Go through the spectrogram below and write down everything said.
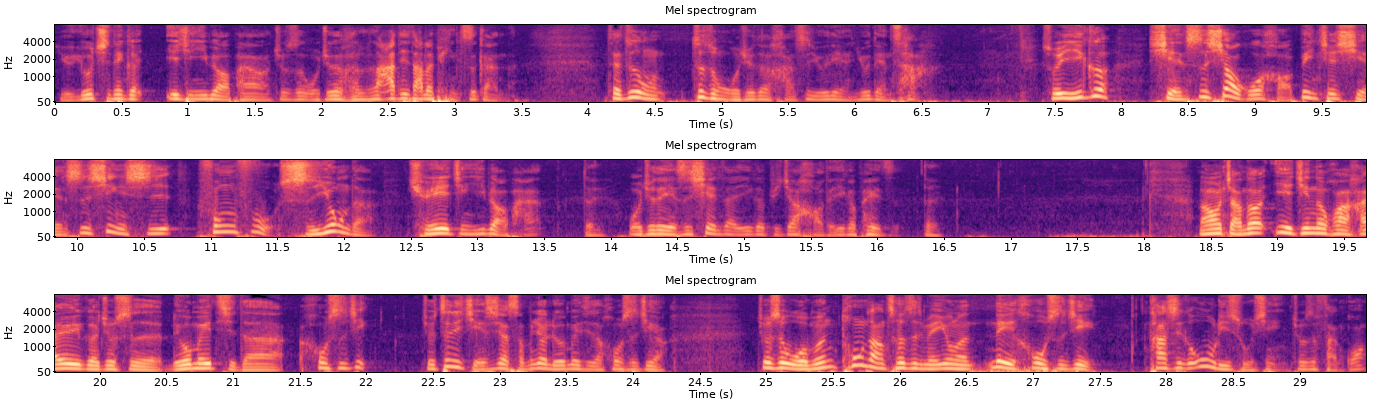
尤尤其那个液晶仪表盘啊，就是我觉得很拉低它的品质感的。在这种这种，我觉得还是有点有点差。所以，一个显示效果好，并且显示信息丰富、实用的全液晶仪表盘，对我觉得也是现在一个比较好的一个配置。对。然后讲到液晶的话，还有一个就是流媒体的后视镜。就这里解释一下什么叫流媒体的后视镜啊？就是我们通常车子里面用的内后视镜，它是一个物理属性，就是反光，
